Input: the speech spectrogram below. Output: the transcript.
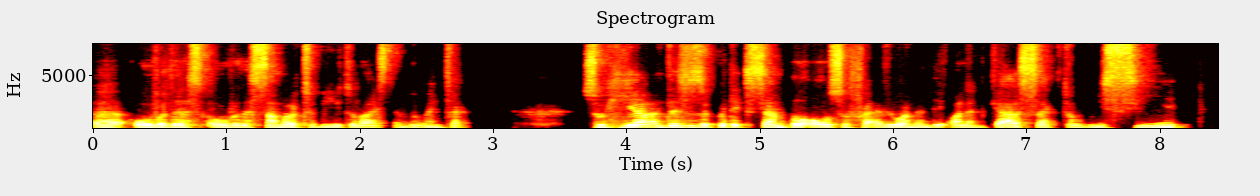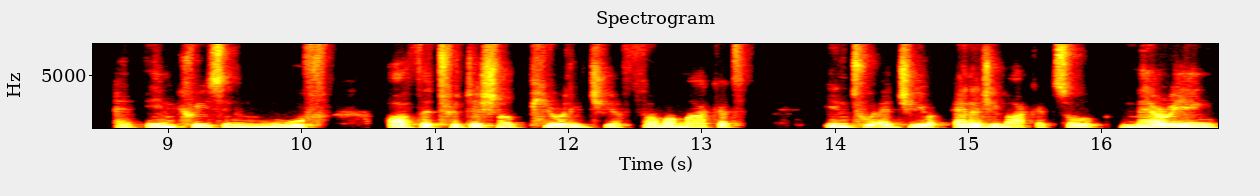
uh, over this over the summer to be utilized in the winter. So here, and this is a good example also for everyone in the oil and gas sector, we see an increasing move of the traditional purely geothermal market into a geo energy market. So marrying,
